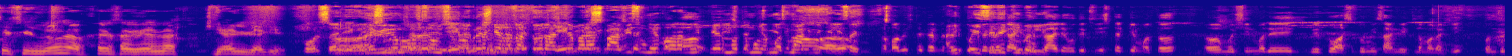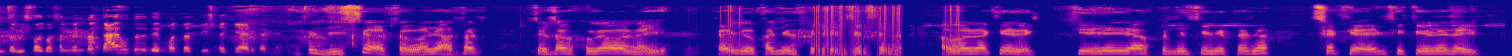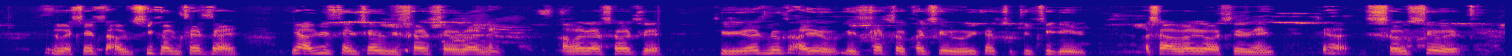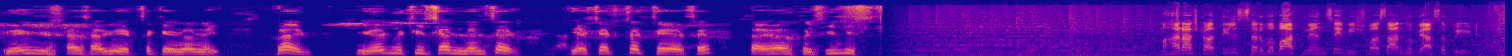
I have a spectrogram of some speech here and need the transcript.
त्याची नोंद आपल्या सगळ्यांना घ्यावी लागेल EVM चा संशय व्यक्त केला जातो राज्यभरात बावीस उमेदवारांनी फेरमतमोजणीची मागणी केली साहेब. समाविष्ट आणि करण्यासाठी पैसे तुमच्याकडे देखील काही भरले. लोकं आले होते तीस टक्के मतं मशीन मध्ये देतो असं तुम्ही सांगितलं मगाशी. पण तुमचा विश्वास बसाल नेमकं काय होतं ते मतं तीस टक्के ऍड करण्यात असं दिसतंय आता माझ्या हातात त्याचा पुरावा नाही काही लोकांनी आम्हाला केलं की हे या पद्धतीने करणं शक्य आहे ते केलं जाईल त्यात आमची कमतरता आहे. की आम्ही त्यांच्यावर विश्वास ठेवला नाही. आम्हाला असं वाटतं की निवडणूक आयोग इतक्या चौकाची भूमिका चुकीची घेईल असं आम्हाला वाटलं नाही. त्या संस्थेवर गैरविश्वास आम्ही व्यक्त केला नाही. पण निवडणुकीच्या नंतर याच्यात तथ्याचं काळापशी दिसते. महाराष्ट्रातील सर्व बातम्यांचे विश्वासार्ह व्यासपीठ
